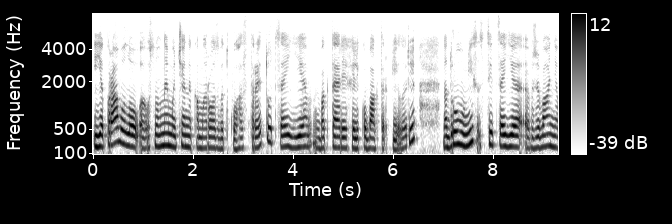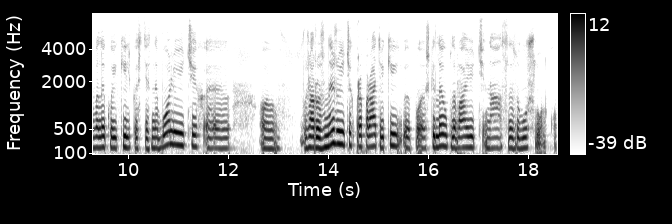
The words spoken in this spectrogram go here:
І, як правило, е, основними чинниками розвитку гастриту це є бактерії Helicobacter pylori. На другому місці це є вживання великої кількості знеболюючих, е, жарознижуючих препаратів, які е, шкідливо впливають на слизову шлунку.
